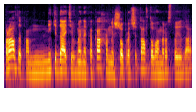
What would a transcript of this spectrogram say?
правда. Там не кидайте в мене какахами, що прочитав, то вам і розповідаю.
